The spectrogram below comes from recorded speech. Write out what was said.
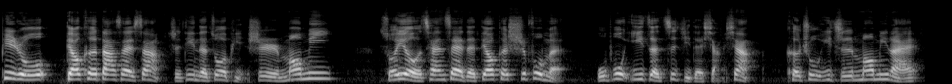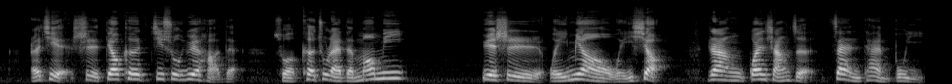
譬如雕刻大赛上指定的作品是猫咪，所有参赛的雕刻师傅们无不依着自己的想象刻出一只猫咪来，而且是雕刻技术越好的所刻出来的猫咪。越是惟妙惟肖，让观赏者赞叹不已。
